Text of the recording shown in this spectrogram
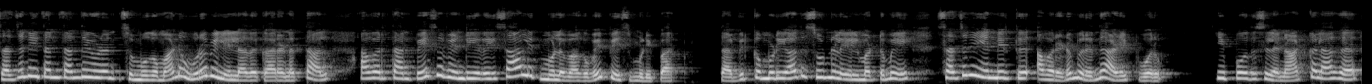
சஜனி தன் தந்தையுடன் சுமூகமான உறவில் இல்லாத காரணத்தால் அவர் தான் பேச வேண்டியதை சாலித் மூலமாகவே பேசி முடிப்பார். தவிர்க்க முடியாத சூழ்நிலையில் மட்டுமே சஜனி எண்ணிற்கு அவரிடமிருந்து அழைப்பு வரும். இப்போது சில நாட்களாக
